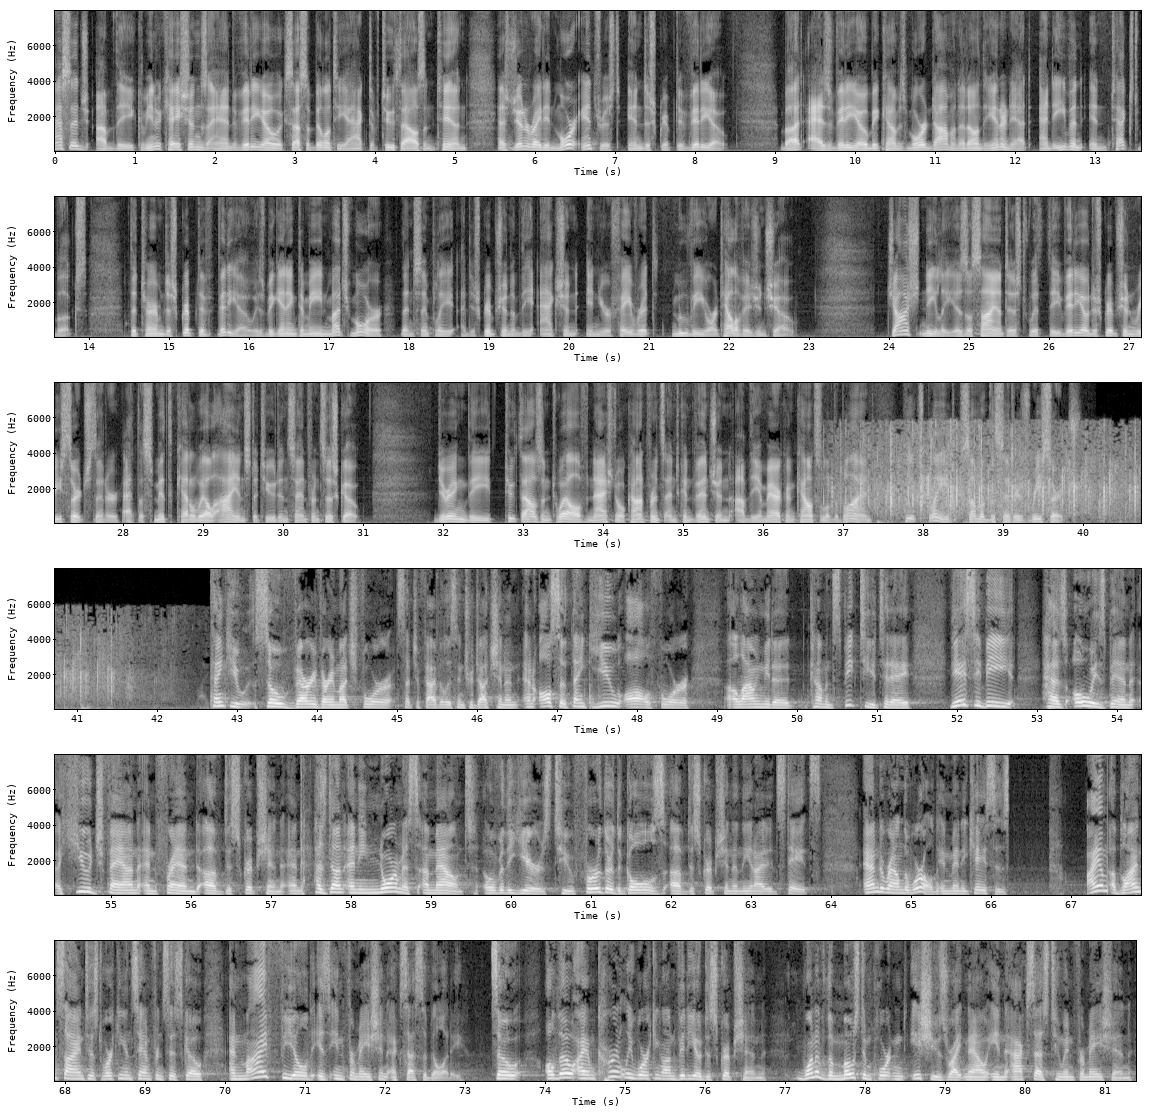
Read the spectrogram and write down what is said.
Passage of the Communications and Video Accessibility Act of 2010 has generated more interest in descriptive video. But as video becomes more dominant on the internet and even in textbooks, the term descriptive video is beginning to mean much more than simply a description of the action in your favorite movie or television show. Josh Miele is a scientist with the Video Description Research Center at the Smith Kettlewell Eye Institute in San Francisco. During the 2012 National Conference and Convention of the American Council of the Blind, he explained some of the center's research. Thank you so very, very much for such a fabulous introduction, and, and also thank you all for allowing me to come and speak to you today. The ACB has always been a huge fan and friend of description and has done an enormous amount over the years to further the goals of description in the United States and around the world in many cases. I am a blind scientist working in San Francisco, and my field is information accessibility. So, although I am currently working on video description, one of the most important issues right now in access to information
